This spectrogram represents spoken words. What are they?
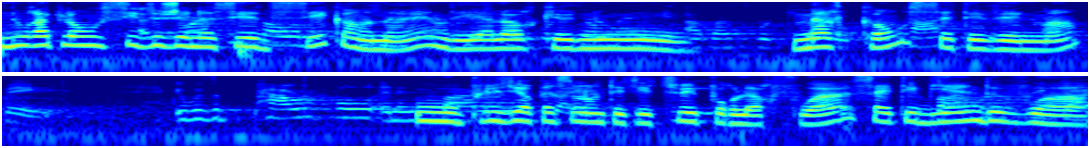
nous rappelons aussi du génocide sikh en Inde et alors que nous marquons cet événement où plusieurs personnes ont été tuées pour leur foi, ça a été bien de voir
